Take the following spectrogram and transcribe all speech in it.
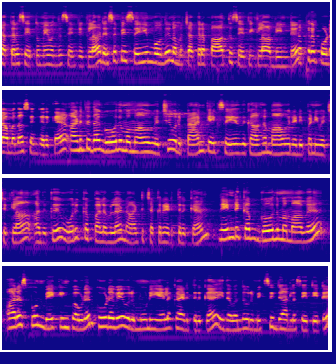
சக்கரை சேர்த்துமே வந்து செஞ்சுக்கலாம். ரெசிபி செய்யும் போது நம்ம சக்கரை பார்த்து சேர்த்திக்கலாம் அப்படின்ட்டு சக்கரை போடாமல் தான் செஞ்சுருக்கேன். அடுத்ததாக கோதுமை மாவு வச்சு ஒரு பேன் கேக் செய்யறதுக்காக மாவு ரெடி பண்ணி வச்சுக்கலாம். அதுக்கு ஒரு கப் அளவில் நாட்டு சக்கரை எடுத்திருக்கேன். ரெண்டு கப் கோதுமை மாவு அரை ஸ்பூன் பேக்கிங் பவுடர் கூடவே ஒரு மூணு ஏலக்காய் எடுத்திருக்கேன். இதை வந்து ஒரு மிக்ஸி ஜாரில் சேர்த்திட்டு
